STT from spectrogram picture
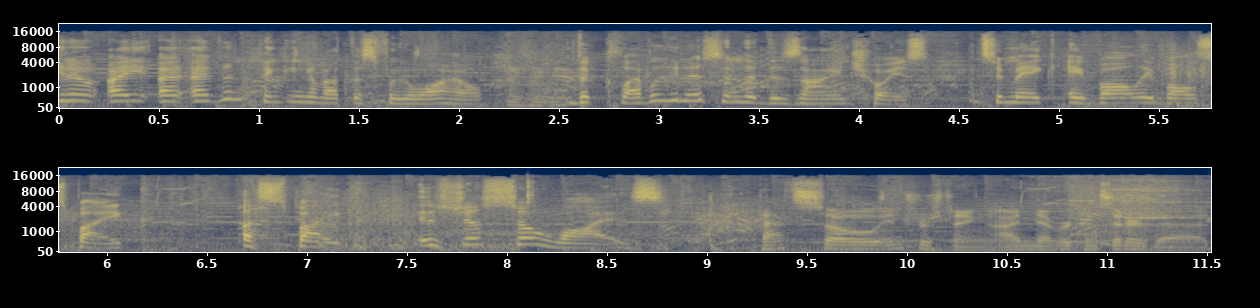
You know, I, I, I've been thinking about this for a while. Mm-hmm. The cleverness in the design choice to make a volleyball spike a spike is just so wise. That's so interesting. I never considered that.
